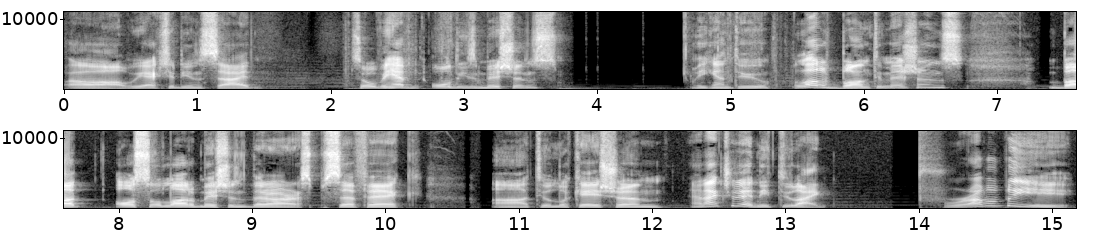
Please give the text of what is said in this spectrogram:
oh, we actually inside. So we have all these missions we can do. A lot of bounty missions, but also a lot of missions that are specific uh, to location. And actually I need to like probably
